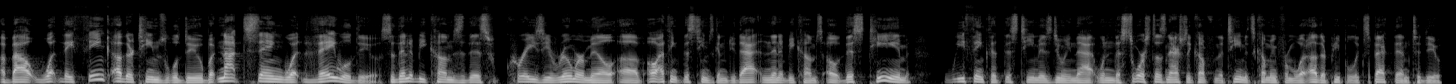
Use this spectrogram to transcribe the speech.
about what they think other teams will do, but not saying what they will do. So then it becomes this crazy rumor mill of, oh, I think this team's going to do that. And then it becomes, oh, this team we think that this team is doing that when the source doesn't actually come from the team it's coming from what other people expect them to do.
